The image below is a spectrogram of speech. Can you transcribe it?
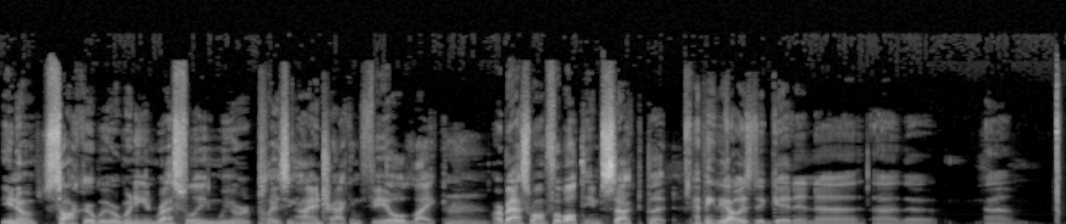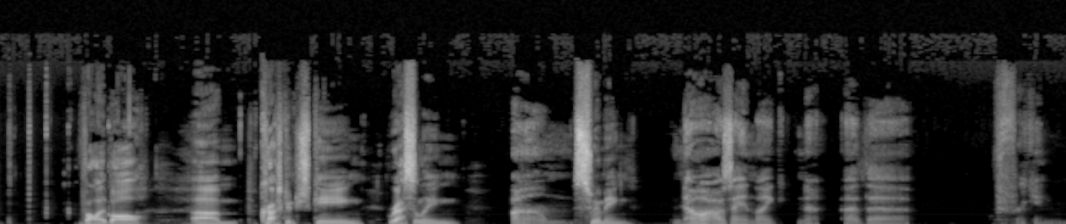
you know, soccer. We were winning in wrestling. We were placing high in track and field. Like Mm. our basketball and football team sucked, but I think we always did good in uh, uh, the um, volleyball. Um, cross country skiing, wrestling, Um, swimming. no, I was saying like no, uh, the freaking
